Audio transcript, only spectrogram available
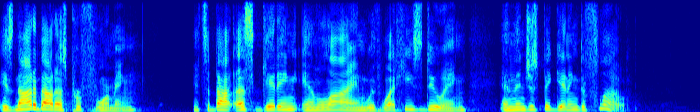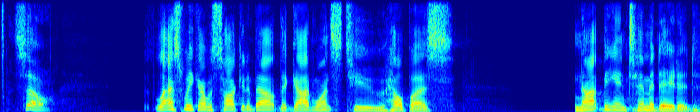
is not about us performing, it's about us getting in line with what He's doing and then just beginning to flow. So, last week I was talking about that God wants to help us not be intimidated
